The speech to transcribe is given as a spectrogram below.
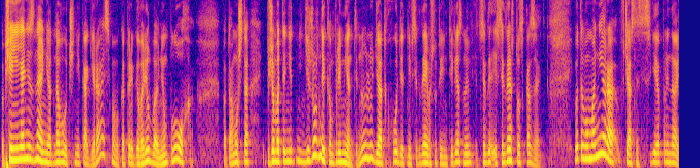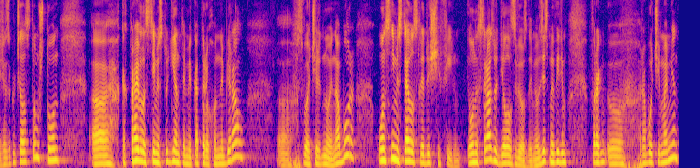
Вообще я не знаю ни одного ученика Герасимова, который говорил бы о нем плохо. Потому что, причем это не, дежурные комплименты, но люди отходят, не всегда им что-то интересно, и всегда, всегда что сказать. И вот его манера, в частности, Сергея Полинарича, заключалась в том, что он как правило, с теми студентами, которых он набирал а, в свой очередной набор, он с ними ставил следующий фильм. И он их сразу делал звездами. Вот здесь мы видим э, рабочий момент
